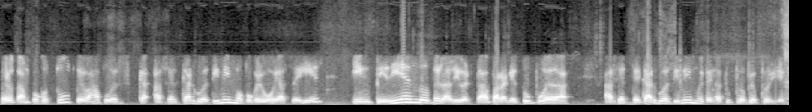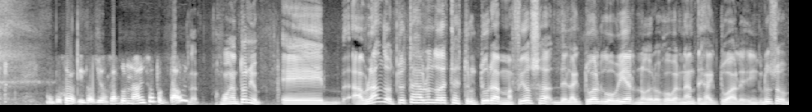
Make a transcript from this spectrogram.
pero tampoco tú te vas a poder hacer cargo de ti mismo porque voy a seguir impidiéndote la libertad para que tú puedas hacerte cargo de ti mismo y tengas tus propios proyectos. Entonces la situación se ha tornado insoportable. Juan Antonio, eh, hablando, tú estás hablando de esta estructura mafiosa del actual gobierno, de los gobernantes actuales. Incluso,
